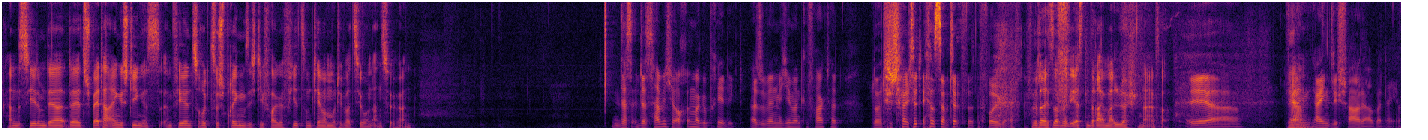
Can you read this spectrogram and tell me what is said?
kann es jedem, der, der jetzt später eingestiegen ist, empfehlen, zurückzuspringen, sich die Folge 4 zum Thema Motivation anzuhören. Das, das habe ich auch immer gepredigt. Also wenn mich jemand gefragt hat, Leute, schaltet erst ab der vierten Folge ein. Vielleicht sollen wir die ersten dreimal löschen einfach. Ja. Ja, eigentlich schade, aber naja.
